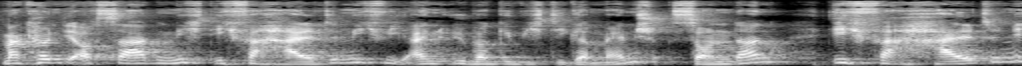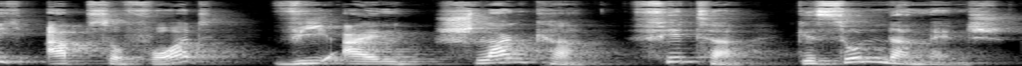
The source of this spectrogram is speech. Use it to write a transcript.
Man könnte auch sagen, nicht ich verhalte mich wie ein übergewichtiger Mensch, sondern ich verhalte mich ab sofort wie ein schlanker, fitter, gesunder Mensch.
